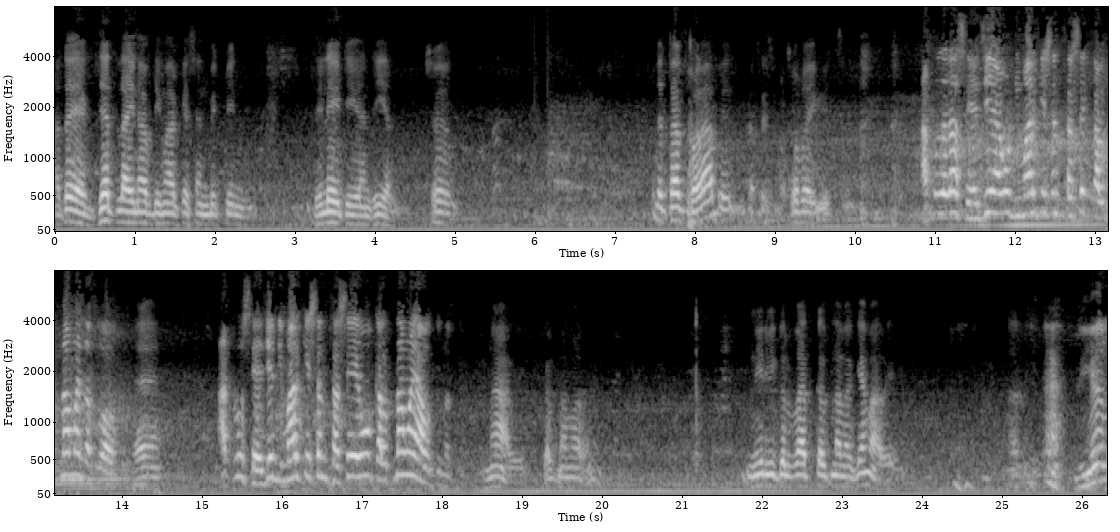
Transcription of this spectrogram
આ તો exact line of demarcation between relative and real એટલે તરત ફળ આપે. સ્વાભાવિક આટલું દાદા સહેજે આવું ડિમાર્કેશન થશે કલ્પનામાં નતું આવતું. હે. આટલું સહેજે ડિમાર્કેશન થશે એવું કલ્પનામાં આવતું નથી. ના આવે કલ્પનામાં આવે નિર્વિકલ્પ વાત કલ્પનામાં કેમ આવે? રિયલ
